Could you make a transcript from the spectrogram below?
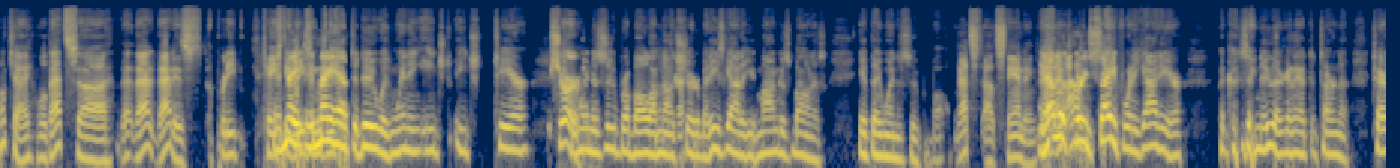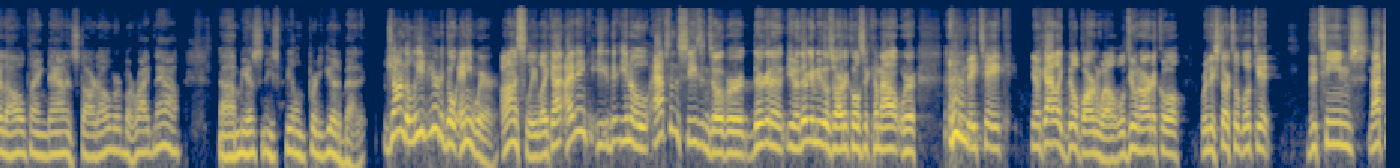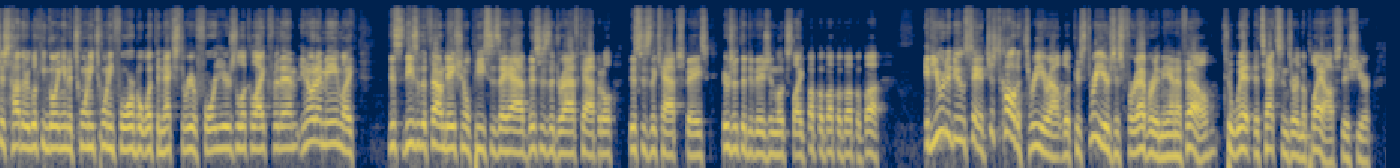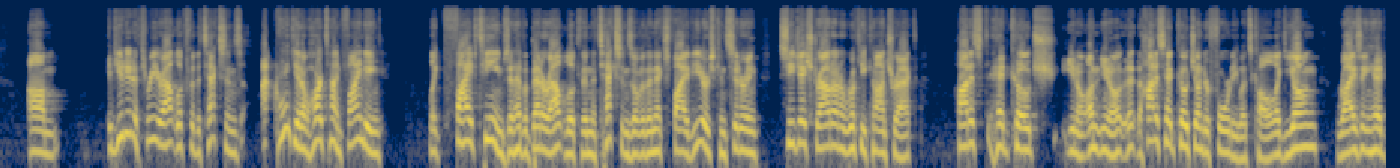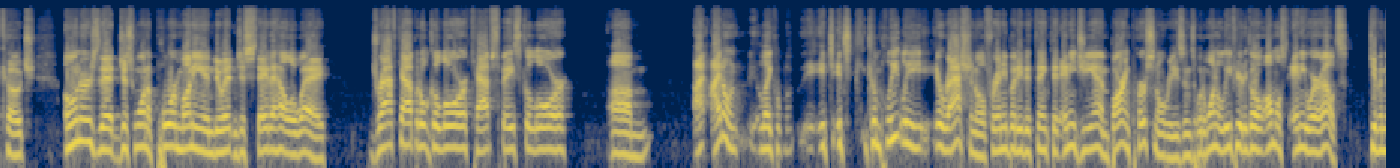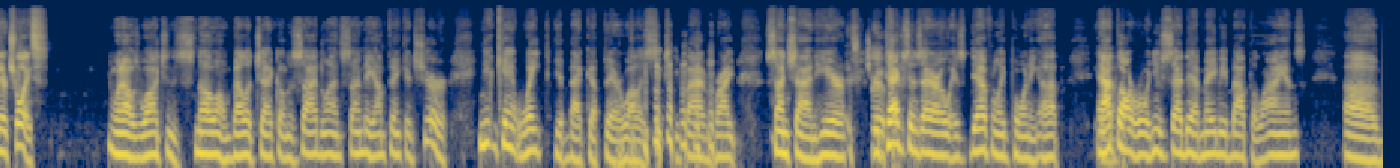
Okay, well that's uh that that that is a pretty It tasty may reason. it may be- have to do with winning each each tier sure. win the Super Bowl. I'm not Okay. sure, but he's got a humongous bonus if they win the Super Bowl. That's outstanding. And that and looked I- pretty safe when he got here because they knew they're going to have to turn the tear the whole thing down and start over. But right now, I'm guessing he's feeling pretty good about it. John, to leave here to go anywhere, honestly, like I, I think you know, after the season's over, they're gonna, you know, they're gonna be those articles that come out where they take, you know, a guy like Bill Barnwell will do an article where they start to look at the teams, not just how they're looking going into 2024, but what the next three or four years look like for them. You know what I mean? Like this, these are the foundational pieces they have. This is the draft capital. This is the cap space. Here's what the division looks like. Ba, ba, ba, ba, ba, ba, if you were to do say just call it a three year outlook because three years is forever in the NFL. To wit, the Texans are in the playoffs this year. Um, if you did a three year outlook for the Texans, I, I think you'd have a hard time finding like five teams that have a better outlook than the Texans over the next five years, considering CJ Stroud on a rookie contract, hottest head coach, you know, un, you know, the, the hottest head coach under 40, let's call it, like young, rising head coach, owners that just want to pour money into it and just stay the hell away draft capital galore, cap space galore. Um, I, I don't like it's it's completely irrational for anybody to think that any GM, barring personal reasons, would want to leave here to go almost anywhere else, given their choice. When I was watching the snow on Belichick on the sideline Sunday, I'm thinking, sure, you can't wait to get back up there while it's 65 bright sunshine here. The Texans arrow is definitely pointing up. And I thought when you said that maybe about the Lions, uh,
